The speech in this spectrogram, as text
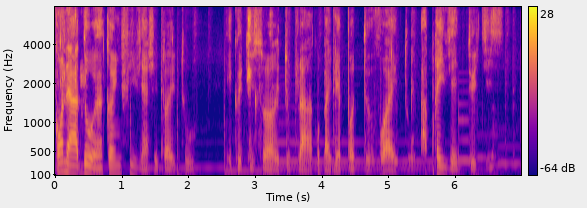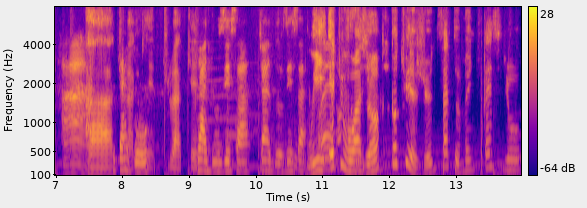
quand on est ado, hein, quand une fille vient chez toi et tout, et que tu sors et tout, la raccompagnes, les potes te voient et tout, après ils viennent te dire Ah, Ah, tu t'as la tu la kennes. tu as dosé ça, tu as dosé ça. Oui, Ouais, et tu vois, genre, quand tu es jeune, ça te met une pression.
